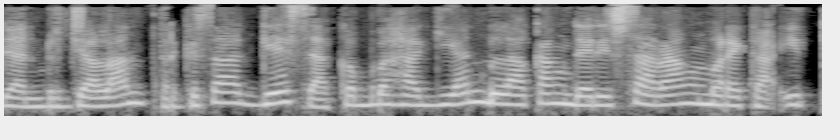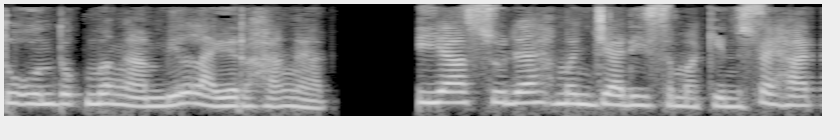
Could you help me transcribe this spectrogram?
dan berjalan tergesa-gesa ke bahagian belakang dari sarang mereka itu untuk mengambil air hangat. Ia sudah menjadi semakin sehat,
